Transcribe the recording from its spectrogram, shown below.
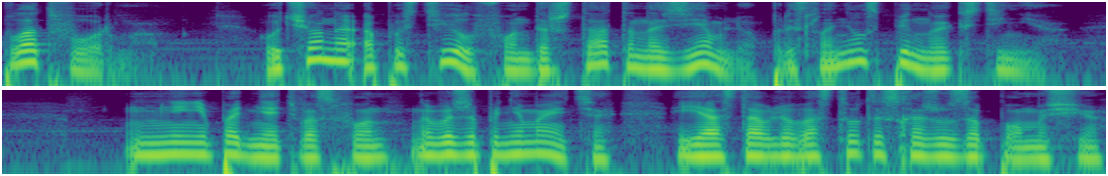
Платформа. Ученый опустил Фондерштата на землю, прислонил спиной к стене. «Мне не поднять вас, Фон, вы же понимаете, я оставлю вас тут и схожу за помощью».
